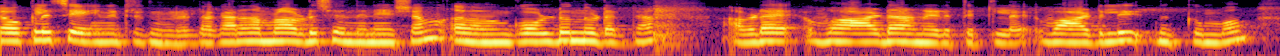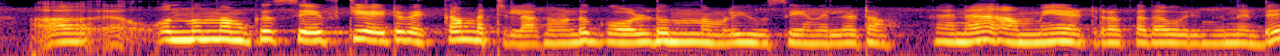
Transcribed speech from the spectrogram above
ലോക്കൽ ചെയിൻ ഇട്ടിട്ടുണ്ട് കേട്ടോ. കാരണം നമ്മൾ അവിടെ ചെന്നതിന് ശേഷം ഗോൾഡൊന്നും ഇടണ്ട. അവിടെ വാർഡാണ് എടുത്തിട്ടുള്ളത് വാർഡിൽ നിൽക്കുമ്പം ഒന്നും നമുക്ക് സേഫ്റ്റി ആയിട്ട് വെക്കാൻ പറ്റില്ല. അതുകൊണ്ട് ഗോൾഡൊന്നും നമ്മൾ യൂസ് ചെയ്യുന്നില്ല കേട്ടോ. അങ്ങനെ അമ്മയും ഏട്ടനൊക്കെ അതാ ഒരുങ്ങുന്നുണ്ട്.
